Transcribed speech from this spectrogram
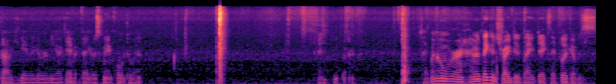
thought he gave a good review. Okay, thought he was going to quote to it. And so I went over, I'm thinking sure I did by dicks. I feel like I was,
